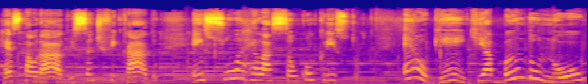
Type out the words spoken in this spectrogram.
restaurado e santificado em sua relação com Cristo. É alguém que abandonou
